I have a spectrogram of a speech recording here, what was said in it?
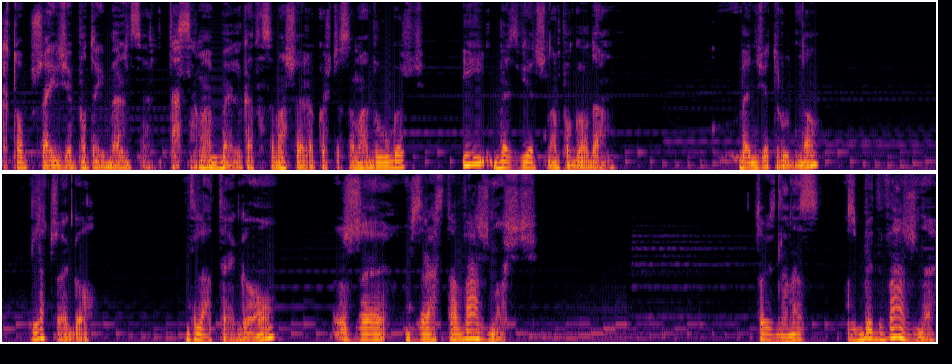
Kto przejdzie po tej belce? Ta sama belka, ta sama szerokość, ta sama długość i bezwieczna pogoda. Będzie trudno? Dlaczego? Dlatego, że wzrasta ważność. To jest dla nas zbyt ważne.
